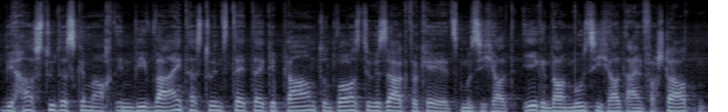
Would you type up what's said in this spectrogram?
wie hast du das gemacht? Inwieweit hast du ins Detail geplant und wo hast du gesagt, okay, jetzt muss ich halt, irgendwann muss ich halt einfach starten?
